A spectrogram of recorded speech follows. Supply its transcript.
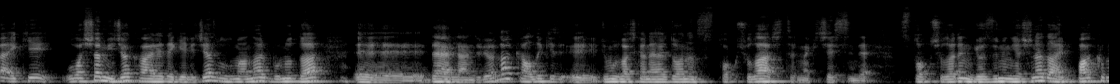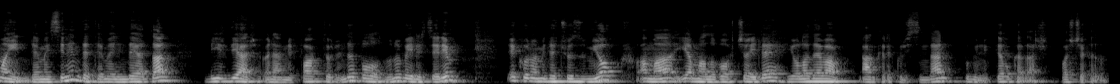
belki ulaşamayacak hale de geleceğiz. Uzmanlar bunu da e, değerlendiriyorlar. Kaldı ki e, Cumhurbaşkanı Erdoğan'ın stokçular tırnak içerisinde stokçuların gözünün yaşına dahi bakmayın demesinin de temelinde yatan bir diğer önemli faktörün de bu olduğunu belirtelim. Ekonomide çözüm yok ama yamalı bohça ile yola devam. Ankara Kulisi'nden bugünlük de bu kadar. Hoşçakalın.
